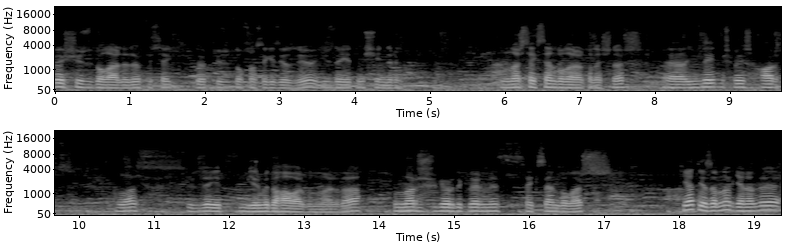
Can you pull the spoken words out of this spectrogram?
500 dolarda 408 498 yazıyor. %70 indirim. Bunlar 80 dolar arkadaşlar. Ee, %75 art plus %20 daha var bunlarda. Bunlar gördükleriniz 80 dolar. Fiyat yazanlar genelde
